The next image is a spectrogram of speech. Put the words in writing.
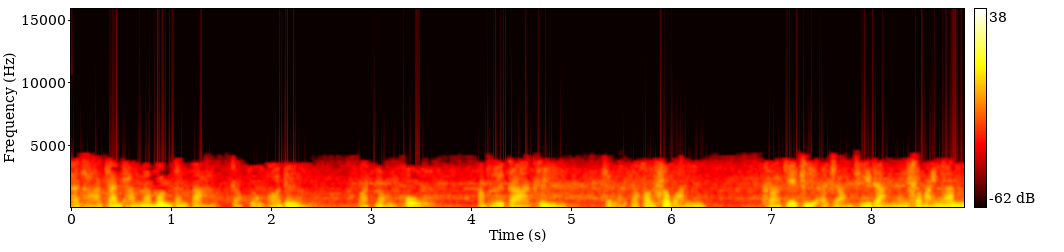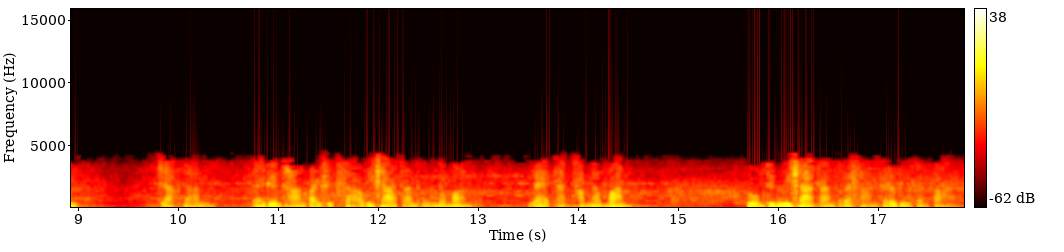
คาถาการทำน้ำมนต์ต่างๆ กับหลวงพ่อเดิม วัดหนองโพอำเภอตาคลีจังหวัดนครสวรรค์พระเกจิอาจารย์ชื่อดังในสมัยนั้น จากนั้นได้เดินทางไปศึกษาวิชาการหุงน้ำมัน และการทำน้ำมัน รวมถึงวิชาการประสานกระดูกต่างๆ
